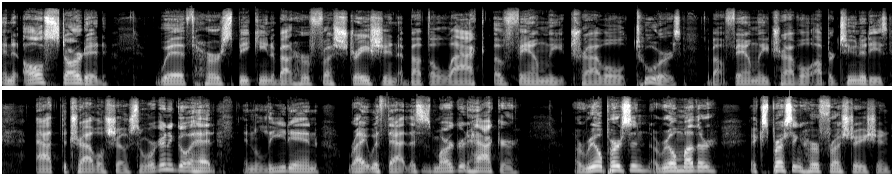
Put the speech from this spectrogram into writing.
and it all started with her speaking about her frustration about the lack of family travel tours, about family travel opportunities at the travel show. So we're going to go ahead and lead in right with that. This is Margaret Hacker, a real person, a real mother, expressing her frustration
